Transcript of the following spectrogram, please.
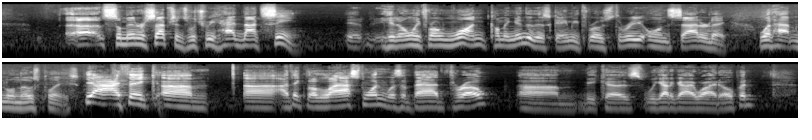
uh, some interceptions, which we had not seen. It- He had only thrown one coming into this game. He throws three on Saturday. What happened on those plays? Yeah, I think um, uh, I think the last one was a bad throw um, because we got a guy wide open.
